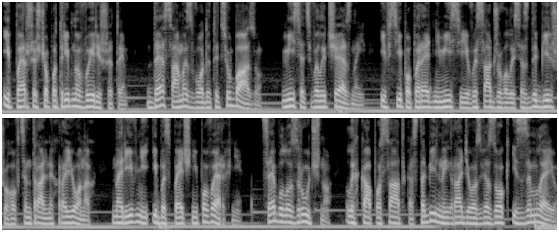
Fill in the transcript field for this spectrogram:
І перше, що потрібно вирішити, де саме зводити цю базу. Місяць величезний, і всі попередні місії висаджувалися здебільшого в центральних районах на рівній і безпечній поверхні. Це було зручно, легка посадка, стабільний радіозв'язок із землею.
